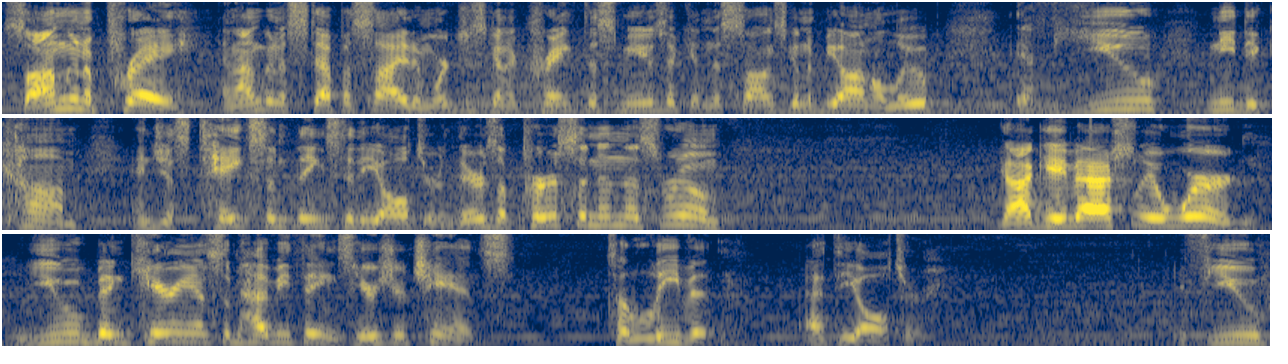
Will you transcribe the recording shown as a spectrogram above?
So I'm going to pray and I'm going to step aside and we're just going to crank this music and this song's going to be on a loop. If you need to come and just take some things to the altar, there's a person in this room. God gave Ashley a word. You've been carrying some heavy things. Here's your chance to leave it at the altar. If you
